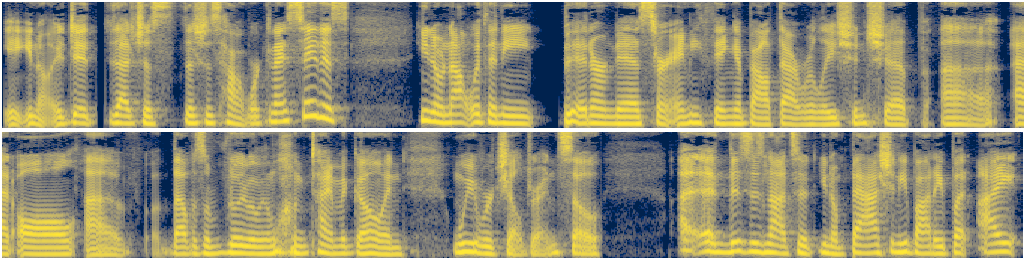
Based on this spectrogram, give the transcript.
you know, it, it that's just, that's just how it worked. And I say this you know, not with any bitterness or anything about that relationship uh, at all. Uh, that was a really, really long time ago, and we were children. So, uh, and this is not to you know bash anybody, but I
